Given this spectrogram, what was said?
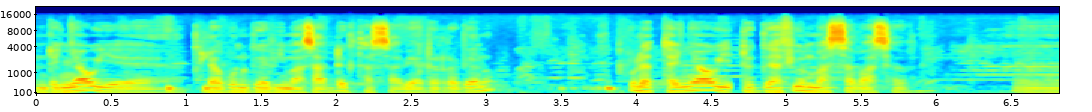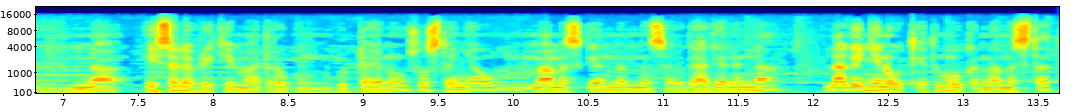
አንደኛው የክለቡን ገቢ ማሳደግ ታሳቢ ያደረገ ነው። ሁለተኛው ደጋፊውን ማሰባሰብ እና የሴሌብሬት የማድረጉን ጉዳይ ነው። ሶስተኛው ማመስገን መመሰጋገንና ላገኘነው ውጤትም እውቅና መስጠት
